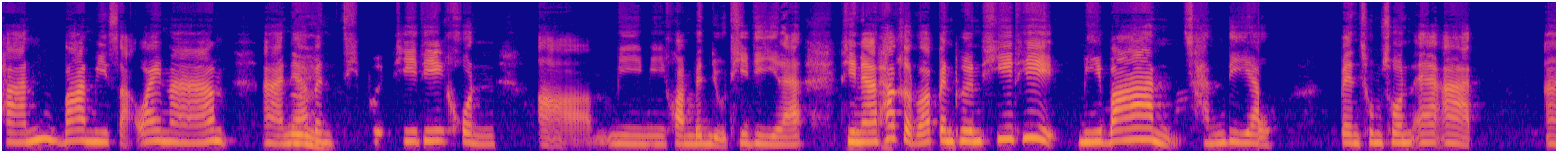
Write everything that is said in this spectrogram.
ชั้น บ้านมีสระว่ายน้ำอ่าเนี้ยอืมเป็นที่พื้นที่ที่คนอ่ามีมีความเป็นอยู่ที่ดีแล้ว ทีเนี้ยถ้าเกิดว่าเป็นพื้นที่ที่มีบ้านชั้นเดียว เป็นชุมชนแออัด อ่า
